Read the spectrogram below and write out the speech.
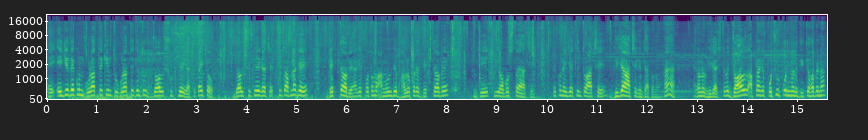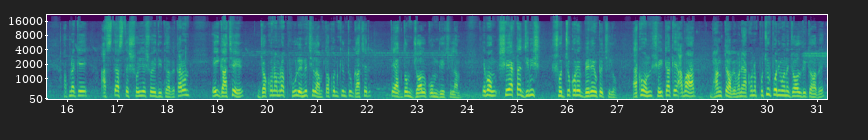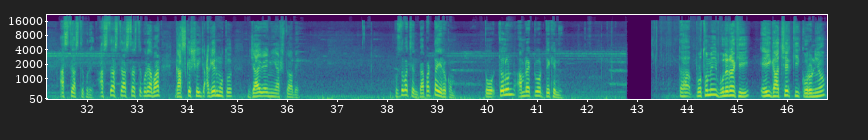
এই- যে দেখুন, গোড়াতে কিন্তু গোড়াতে কিন্তু জল শুকিয়ে গেছে, তাই তো? জল শুকিয়ে গেছে। কিন্তু আপনাকে দেখতে হবে, আগে প্রথম আঙুল দিয়ে ভালো করে দেখতে হবে যে কি অবস্থায় আছে। দেখুন, এই যে কিন্তু আছে, ভিজা আছে কিন্তু এখনও হ্যাঁ? এখনও ভিজা আছে। তবে জল আপনাকে প্রচুর পরিমাণে দিতে হবে না, আপনাকে আস্তে আস্তে সইয়ে সইয়ে দিতে হবে। কারণ এই গাছের যখন আমরা ফুল এনেছিলাম, তখন কিন্তু গাছের একদম জল কম দিয়েছিলাম। এবং সে একটা জিনিস সহ্য করে বেড়ে উঠেছিল। এখন সেইটাকে আবার ভাঙতে হবে মানে এখন প্রচুর পরিমাণে জল দিতে হবে আস্তে আস্তে করে, আস্তে আস্তে আস্তে আস্তে করে আবার গাছকে সেই আগের মতো জায়গায় নিয়ে আসতে হবে। বুঝতে পারছেন? ব্যাপারটা এরকম। তো চলুন আমরা একটু ওর দেখে নিই। তা প্রথমেই বলে রাখি, এই গাছের কি করণীয়?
